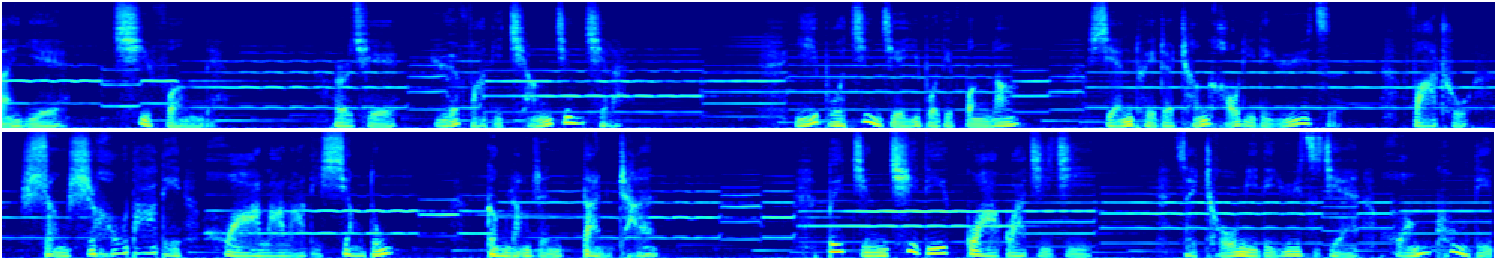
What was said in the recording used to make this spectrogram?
半夜起风了，而且越发的强劲起来。一波紧接一波的风浪，掀推着城壕里的玉子，发出声势浩大的哗啦啦的响动，更让人胆颤。被惊起的呱呱唧唧，在稠密的玉子间惶恐地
